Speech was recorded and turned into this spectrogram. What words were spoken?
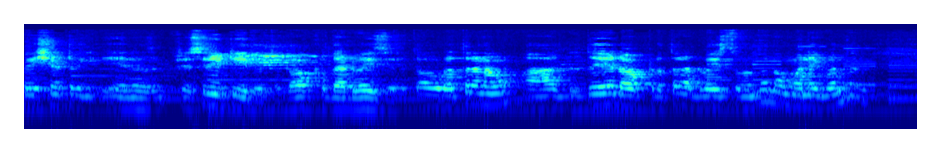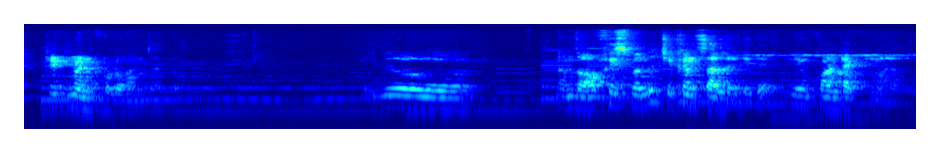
ಪೇಷಂಟ್ರಿಗೆ ಫೆಸಿಲಿಟಿ ಇರುತ್ತೆ ಡಾಕ್ಟರ್ದು ಅಡ್ವೈಸ್ ಇರುತ್ತೆ, ಅವ್ರ ಹತ್ರ ನಾವು ಅದೇ ಡಾಕ್ಟರ್ ಹತ್ರ ಅಡ್ವೈಸ್ ತೊಗೊಂಡು ನಾವು ಮನೆಗೆ ಬಂದು ಟ್ರೀಟ್ಮೆಂಟ್ ಕೊಡುವಂಥದ್ದು. ಇದು ನಮ್ಮದು ಆಫೀಸ್ ಬಂದು ಚಿಕನ್ ಸಾಲಡ್ ಇದೆ. ನೀವು ಕಾಂಟ್ಯಾಕ್ಟ್ ಮಾಡೋದು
